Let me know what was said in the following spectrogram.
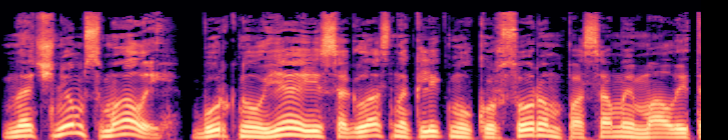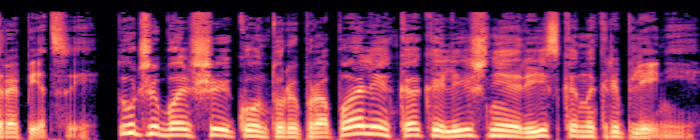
начнем с малой», — буркнул я и согласно кликнул курсором по самой малой трапеции. Тут же большие контуры пропали, как и лишняя риска на креплении.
